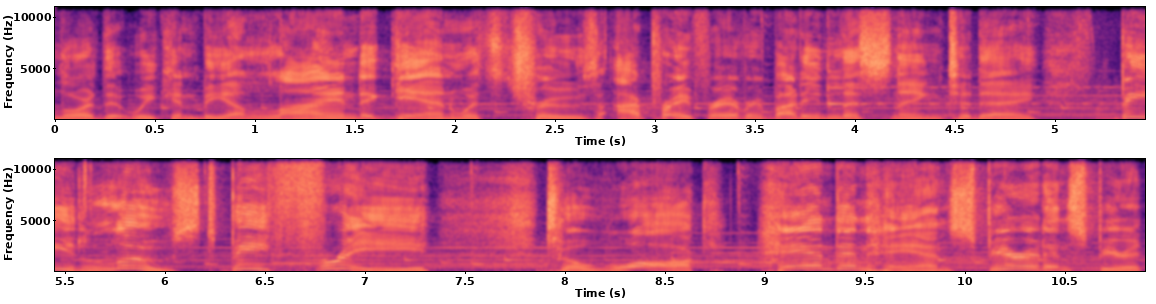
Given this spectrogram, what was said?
Lord, that we can be aligned again with truth. I pray for everybody listening today be loosed, be free to walk hand in hand, spirit in spirit,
